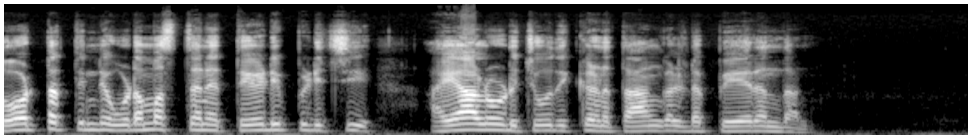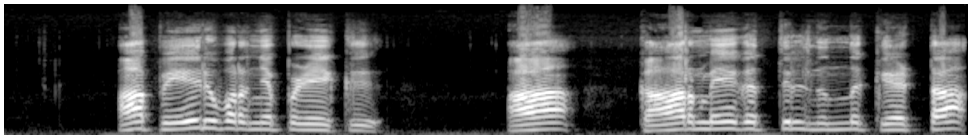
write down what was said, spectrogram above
തോട്ടത്തിന്റെ ഉടമസ്ഥനെ തേടിപ്പിടിച്ച് അയാളോട് ചോദിക്കുകയാണ് താങ്കളുടെ പേരെന്താണ്? ആ പേര് പറഞ്ഞപ്പോഴേക്ക് ആ കാർമേഘത്തിൽ നിന്ന് കേട്ട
